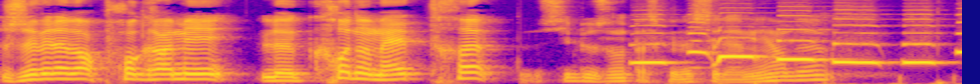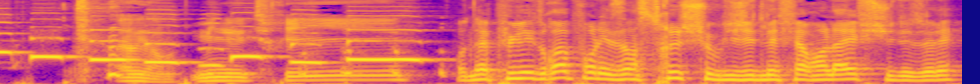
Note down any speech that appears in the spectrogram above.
je vais d'abord programmer le chronomètre, si besoin parce que là c'est la merde. Ah oui, non, minuterie. On n'a plus les droits pour les instrus, je suis obligé de les faire en live, je suis désolé.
